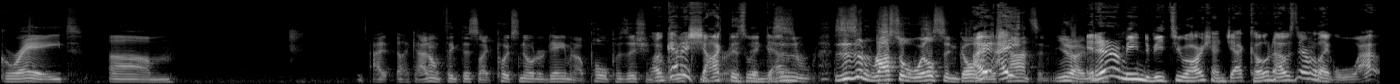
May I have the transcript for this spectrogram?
great. Um, I like. I don't think this like puts Notre Dame in a pole position. I'm kinda shocked this went down. This isn't. This isn't Russell Wilson going I- to I- Wisconsin. you know what I mean? And I don't mean to be too harsh on Jack Coan. I was never like wow,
